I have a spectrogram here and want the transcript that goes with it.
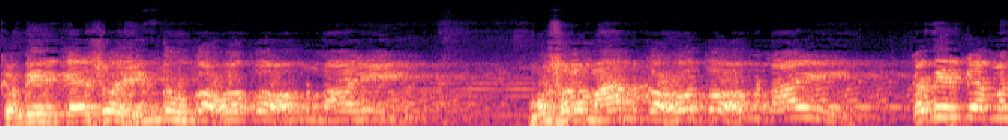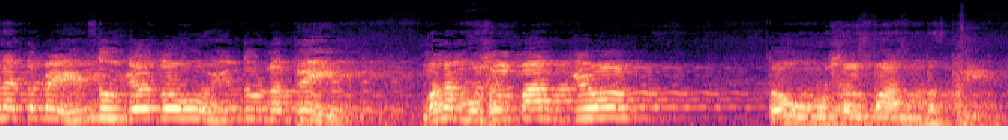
કબીર કહેશો હિન્દુ કહો તો હમ નહીં. મુસલમાન કહો તો હમ નાઈ. કબીર કે મને તમે હિન્દુ કહો તો હું હિન્દુ નથી. મને મુસલમાન કયો તો હું મુસલમાન નથી.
